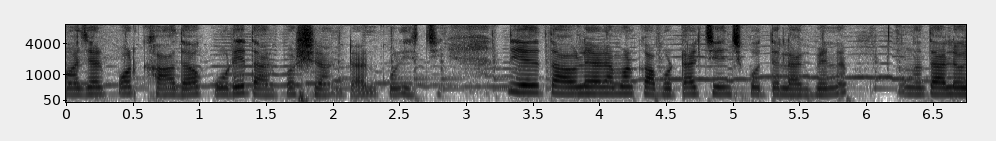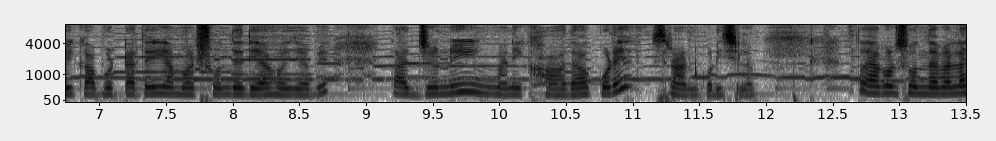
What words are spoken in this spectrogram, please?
মাজার পর খাওয়া দাওয়া করে তারপর স্নান টান করেছি। দিয়ে তাহলে আর আমার কাপড়টা আর চেঞ্জ করতে লাগবে না। তাহলে ওই কাপড়টাতেই আমার সন্ধে দেওয়া হয়ে যাবে। তার জন্যই মানে খাওয়া দাওয়া করে স্নান করেছিলাম। তো এখন সন্ধ্যাবেলা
